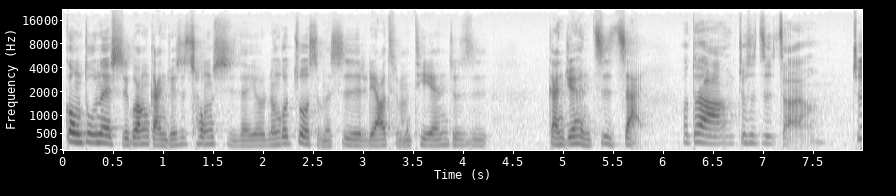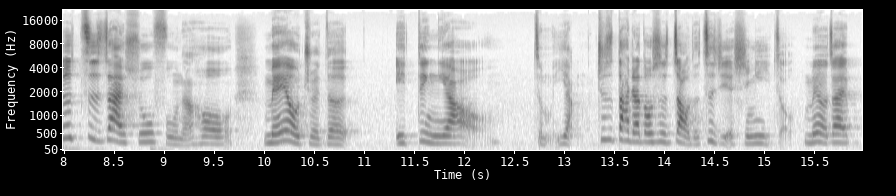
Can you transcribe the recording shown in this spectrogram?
共度那时光，感觉是充实的，有能够做什么事，聊什么天，就是感觉很自在。哦，对啊，就是自在啊，就是自在舒服，然后没有觉得一定要怎么样，就是大家都是照着自己的心意走，没有在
